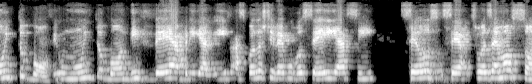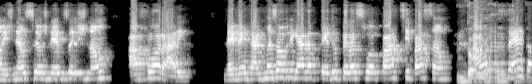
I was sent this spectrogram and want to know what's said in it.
muito bom, viu? Muito bom de ver a briga ali, as coisas estiver com você e assim seus, suas emoções, né? Os seus nervos eles não aflorarem não é verdade? Mas obrigada, Pedro, pela sua participação. Muito a hora certa,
